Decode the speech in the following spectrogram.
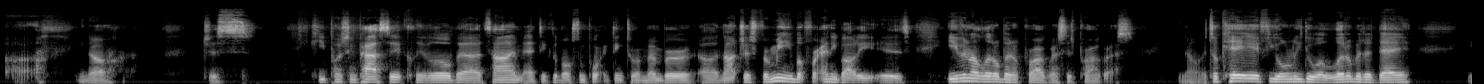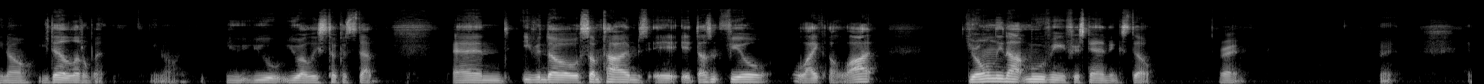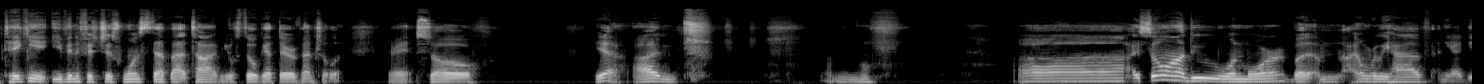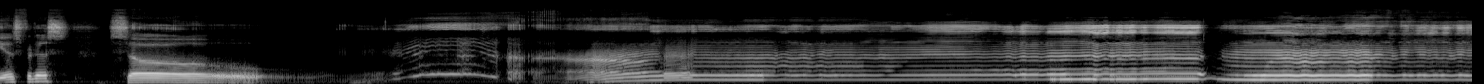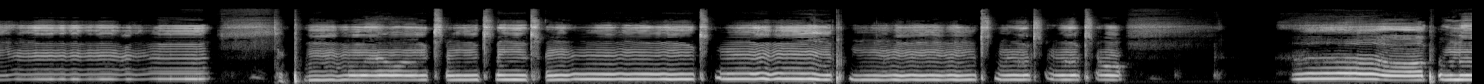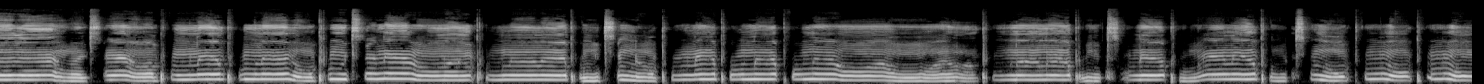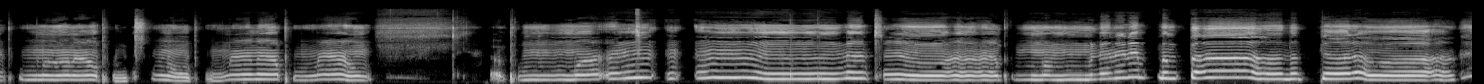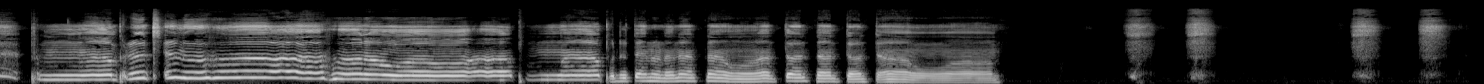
uh, you know, just keep pushing past it, clean a little bit at a time. And I think the most important thing to remember, uh, not just for me, but for anybody, is even a little bit of progress is progress. You know, it's okay if you only do a little bit a day. You know, you did a little bit. You know, you you you at least took a step. And even though sometimes it, it doesn't feel like a lot, you're only not moving if you're standing still. Right? Right. And taking it, even if it's just one step at a time, you'll still get there eventually. Right? So, yeah, I'm. I'm uh, I still want to do one more, but I'm, I don't really have any ideas for this. So Mm-hmm. Put it down on a nut down,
